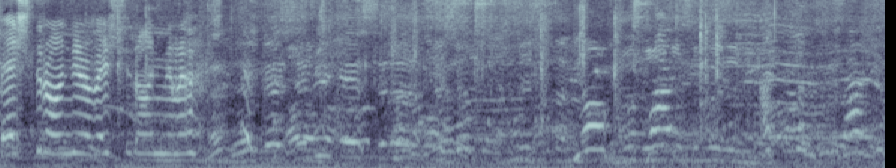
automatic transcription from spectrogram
Beş lira on lira, beş lira on lira. Yok, var. Attım, verdim.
